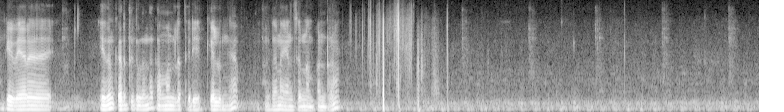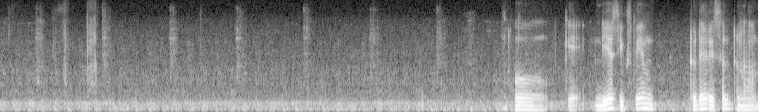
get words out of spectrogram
ஓகே வேறு எதுவும் கருத்துக்கள் இருந்தால் கமெண்டில் தெரிய கேளுங்க. அதுக்கான ஆன்சர் நான் பண்ணுறேன் okay dear six PM today result நான்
